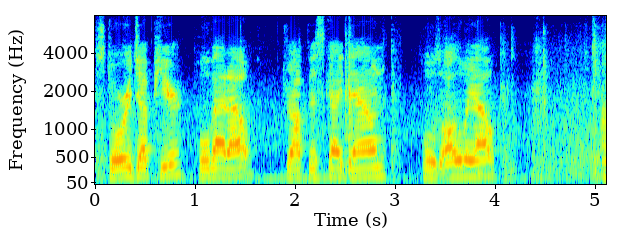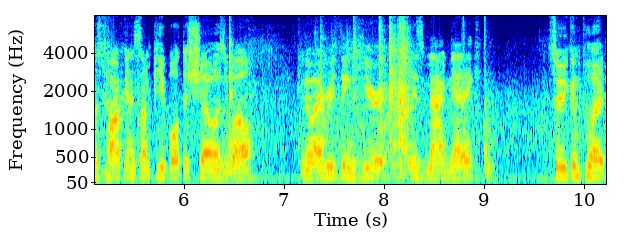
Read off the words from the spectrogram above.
Storage up here, pull that out, drop this guy down, pulls all the way out. I was talking to some people at the show as well. You know, everything here is magnetic. So you can put,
